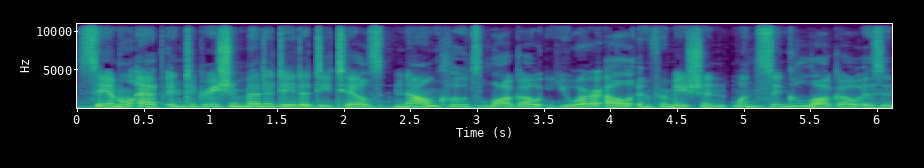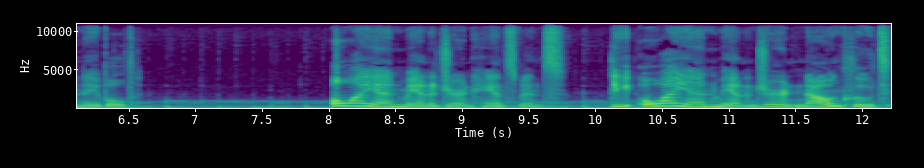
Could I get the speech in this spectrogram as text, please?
SAML app integration metadata details now includes logout URL information when single logout is enabled. OIN Manager enhancements. The OIN Manager now includes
